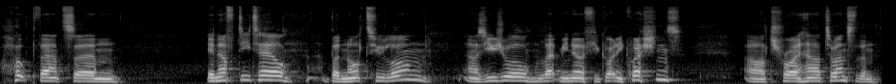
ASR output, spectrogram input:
Hope that's um, enough detail, but not too long. As usual, let me know if you've got any questions. I'll try hard to answer them.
